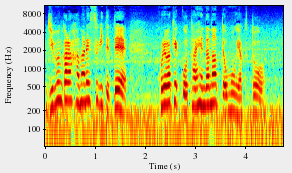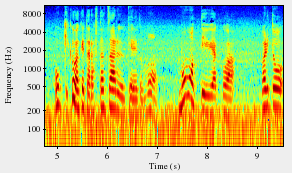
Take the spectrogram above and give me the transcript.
自分から離れすぎててこれは結構大変だなって思う役と大きく分けたら2つあるけれどもモモっていう役は割と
